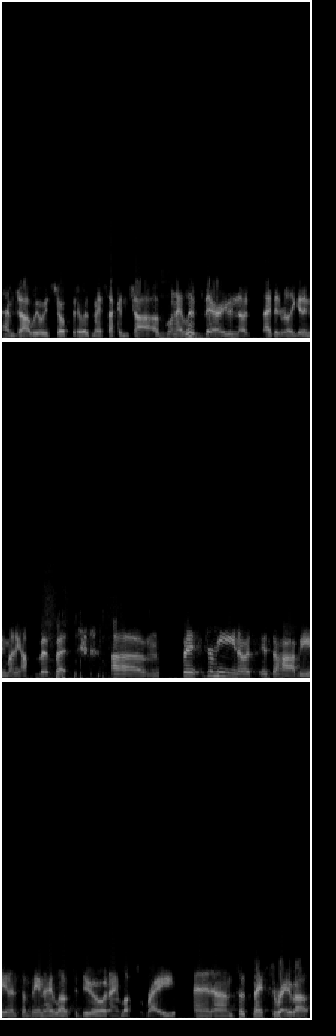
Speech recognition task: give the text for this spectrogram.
time job. We always joke that it was my second job mm. when I lived there, even though I didn't really get any money off of it. But um, but for me, you know, it's it's a hobby and it's something I love to do, and I love to write, and um, so it's nice to write about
